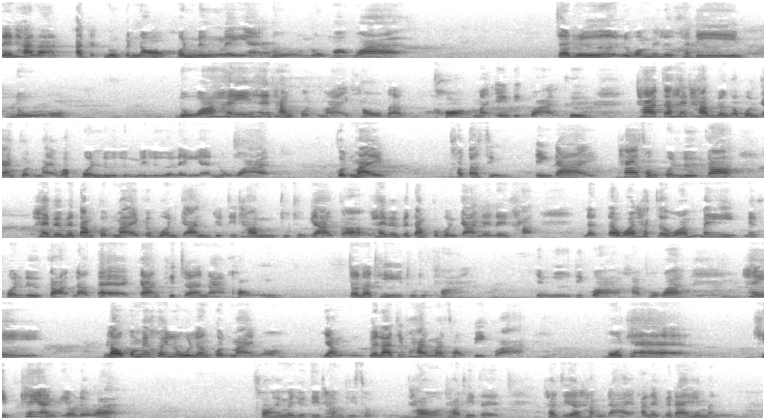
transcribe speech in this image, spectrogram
ในฐานะหนูเป็นน้องคนหนึ่งอะไรเงี้ย หนูหนูมองว่า จะรื้อหรือว่าไม่รื้อคดี หนู หนูว่าให้ให้ทางกฎหมายเขาแบบเคาะมาเองดีกว่า คือ ถ้าจะให้ถามเรื่องกระบวนการกฎหมายว่าควรรื้อหรือไม่รื้ออะไรเงี้ย หนูว่ากฎหมายเขาตัดสินเองได้ ถ้าสมควรรื้อก็ให้เป็นไปตามกฎหมายกระบวนการยุติธรรมทุก ๆ อย่างก็ให้เป็นไปตามกระบวนการได้เลยค่ะ และแต่ว่าถ้าเกิดว่าไม่ไม่ควรรื้อก็แล้วแต่การพิจารณาของเจ้าหน้าที่ทุกๆฝ่ายอย่างนี้ดีกว่าค่ะ เพราะว่าให้เราก็ไม่ค่อยรู้เรื่องกฎหมายเนาะอย่างเวลาที่ผ่านมาสองปีกว่า โมแค่คิดแค่อย่างเดียวเลยว่า ขอให้มันยุติธรรมที่สุด เท่าเท่าที่จะเท่าที่จะทำได้ อะไรก็ได้ให้มัน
